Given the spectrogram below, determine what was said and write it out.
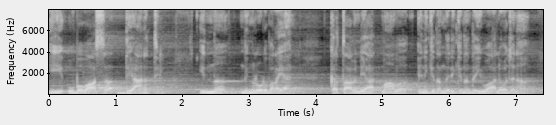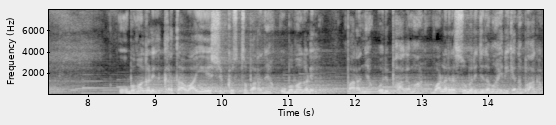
ഈ ഉപവാസ ധ്യാനത്തിൽ ഇന്ന് നിങ്ങളോട് പറയാൻ കർത്താവിന്റെ ആത്മാവ് എനിക്ക് തന്നിരിക്കുന്ന ദൈവാലോചന ഉപമകളിൽ കർത്താവായ യേശു ക്രിസ്തു പറഞ്ഞ ഉപമകളിൽ പറഞ്ഞ ഒരു ഭാഗമാണ്. വളരെ സുപരിചിതമായിരിക്കുന്ന ഭാഗം.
